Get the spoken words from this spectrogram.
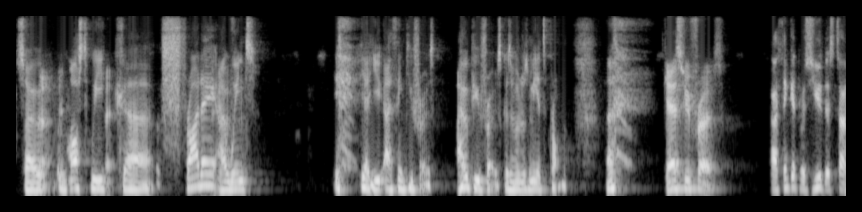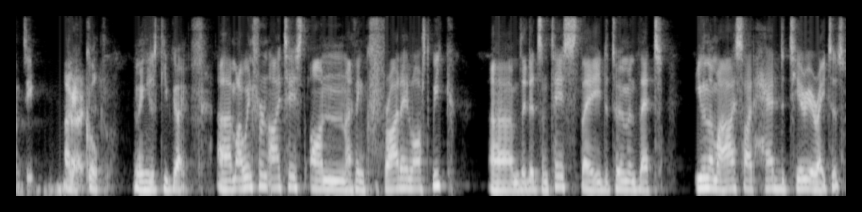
So Uh, last week, uh, Friday, I went. yeah, you, I think you froze. I hope you froze because if it was me, it's a problem. Guess who froze? I think it was you this time, T. Okay, Okay. cool. We can just keep going. Um, I went for an eye test on, I think, Friday last week. Um, they did some tests. They determined that even though my eyesight had deteriorated,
